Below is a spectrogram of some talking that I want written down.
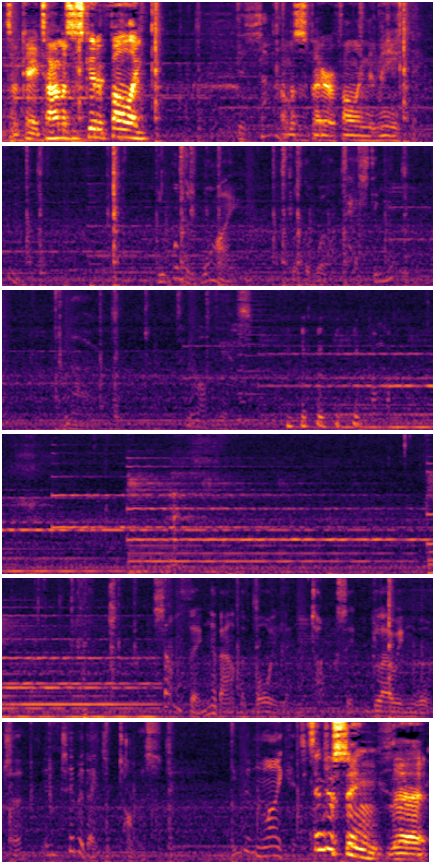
It's okay, Thomas is good at falling. Thomas is better at falling than me. He wondered why. Was the world testing him? No. Too obvious. Something about the boiling, toxic, glowing water intimidated Thomas. He didn't like it. It's interesting that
